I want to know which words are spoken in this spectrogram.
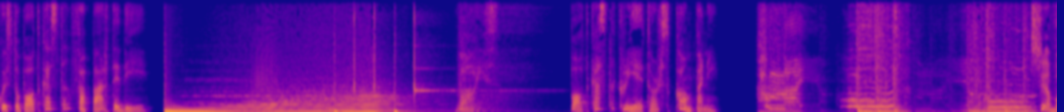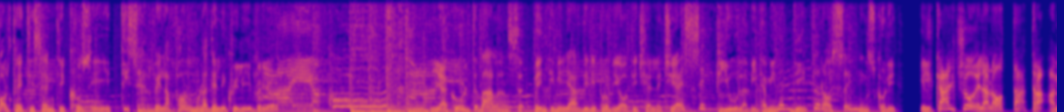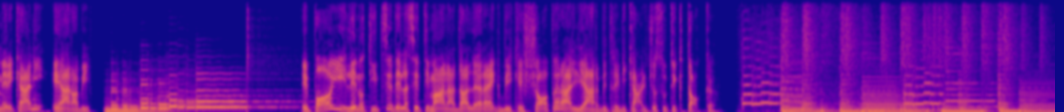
Questo podcast fa parte di Voice Podcast Creators Company. Se a volte ti senti così, ti serve la formula dell'equilibrio. Yakult Balance, 20 miliardi di probiotici LCS più la vitamina D per ossa e muscoli. Il calcio e la lotta tra americani e arabi. E poi le notizie della settimana dal rugby che sciopera agli arbitri di calcio su TikTok.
